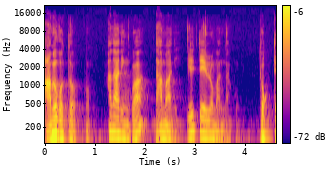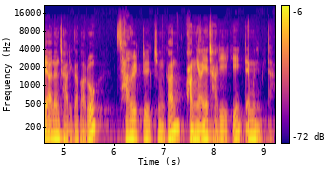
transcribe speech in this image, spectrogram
아무것도 없고 하나님과 나만이 일대일로 만나고 독대하는 자리가 바로 사흘길쯤 간 광야의 자리이기 때문입니다.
